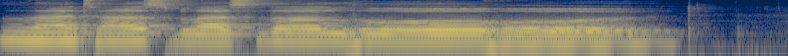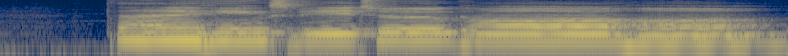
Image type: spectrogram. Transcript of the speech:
Let us bless the Lord. Thanks be to God.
